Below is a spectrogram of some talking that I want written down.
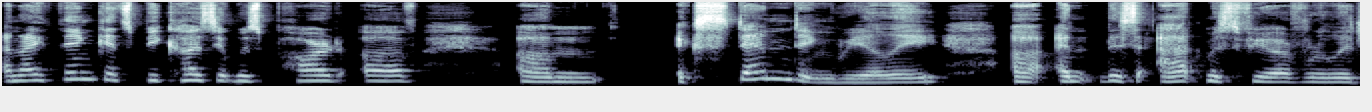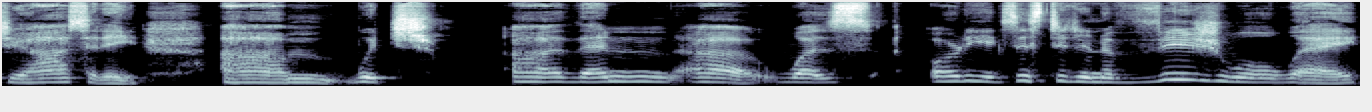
And I think it's because it was part of um, extending really uh, and this atmosphere of religiosity um, which uh, then uh, was already existed in a visual way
